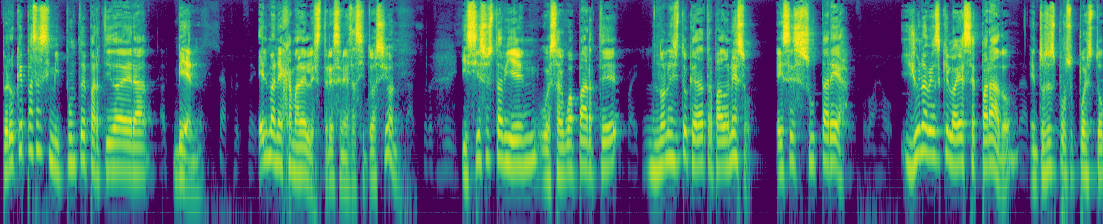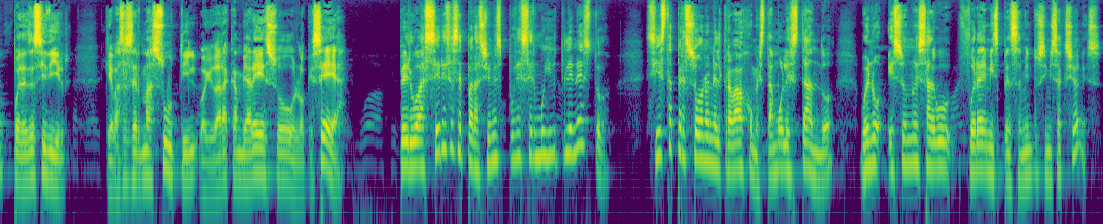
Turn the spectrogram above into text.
Pero ¿qué pasa si mi punto de partida era, bien, él maneja mal el estrés en esa situación? Y si eso está bien o es algo aparte, no necesito quedar atrapado en eso. Esa es su tarea. Y una vez que lo hayas separado, entonces por supuesto puedes decidir que vas a ser más útil o ayudar a cambiar eso o lo que sea. Pero hacer esas separaciones puede ser muy útil en esto. Si esta persona en el trabajo me está molestando, bueno, eso no es algo fuera de mis pensamientos y mis acciones.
